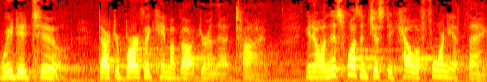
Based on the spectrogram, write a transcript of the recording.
We did too. Dr. Barclay came about during that time. You know, and this wasn't just a California thing.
